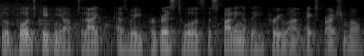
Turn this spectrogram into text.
We look forward to keeping you up to date as we progress towards the spudding of the Hickory 1 exploration well.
